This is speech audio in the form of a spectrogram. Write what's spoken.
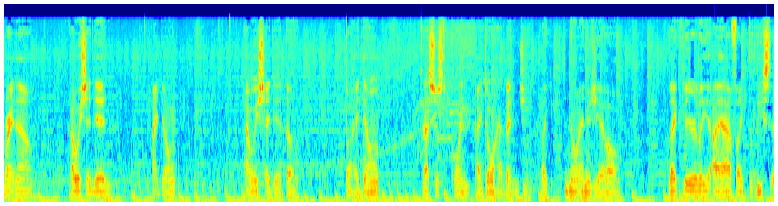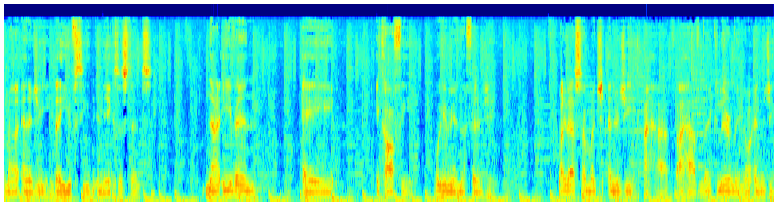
right now. I wish I did. I don't. I wish I did though but I don't. That's just the point. I don't have energy, like no energy at all. Like literally, I have like the least amount of energy that you've seen in the existence. Not even a a coffee will give me enough energy. Like that's how much energy I have. I have like literally no energy.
